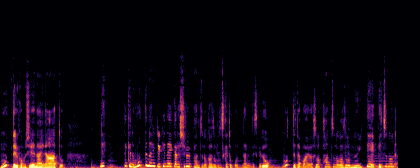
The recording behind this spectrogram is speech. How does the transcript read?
持ってるかもしれないなと。ね、だけど持ってないといけないから白いパンツの画像をつけとこうってなるんですけど持ってた場合はそのパンツの画像を抜いて別の、ね、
